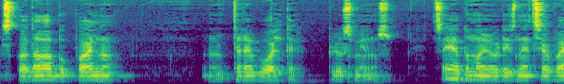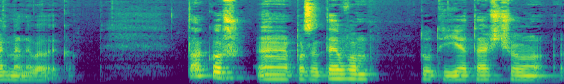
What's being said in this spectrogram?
складала буквально 3 вольти плюс-мінус. Це, я думаю, різниця вельми невелика. Також е, позитивом тут є те, що е,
